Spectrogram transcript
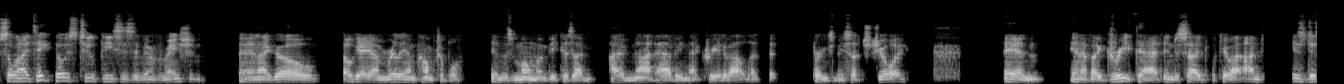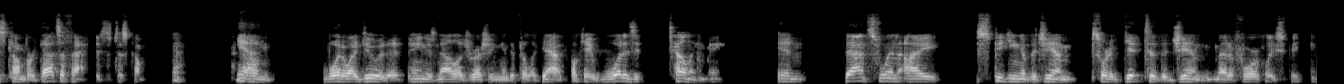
So when I take those two pieces of information and I go, okay, I'm really uncomfortable in this moment because I'm I'm not having that creative outlet that brings me such joy. And and if I greet that and decide, okay, well, I'm is discomfort. That's a fact. It's discomfort. Yeah. Um, what do I do with it? Pain is knowledge rushing in to fill a gap. Okay, what is it telling me? And that's when I, speaking of the gym, sort of get to the gym, metaphorically speaking.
